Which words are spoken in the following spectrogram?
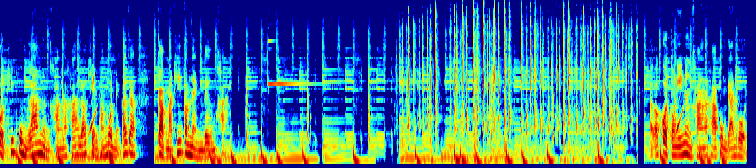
กดที่ปุ่มล่างหนึ่งครั้งนะคะ แล้วเข็มทั้งหมดเนี่ยก็จะกลับมาที่ตำแหน่งเดิมค่ะแล้วก็กดตรงนี้หนึ่งครั้งนะคะ ปุ่มด้านบน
